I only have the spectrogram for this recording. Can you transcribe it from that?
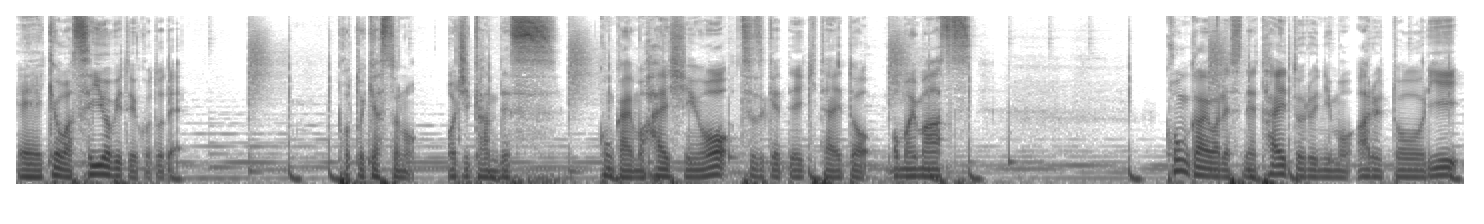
えー今日は水曜日ということで、ポッドキャストのお時間です。今回も配信を続けていきたいと思います。今回はですね、タイトルにもある通り、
